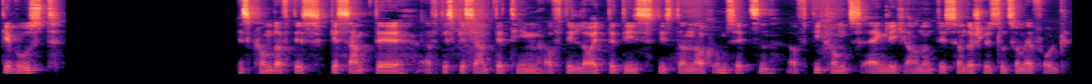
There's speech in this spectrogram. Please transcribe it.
gewusst, es kommt auf das gesamte, auf das gesamte Team, auf die Leute, die es, dann auch umsetzen. Auf die kommt es eigentlich an und das sind der Schlüssel zum Erfolg.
